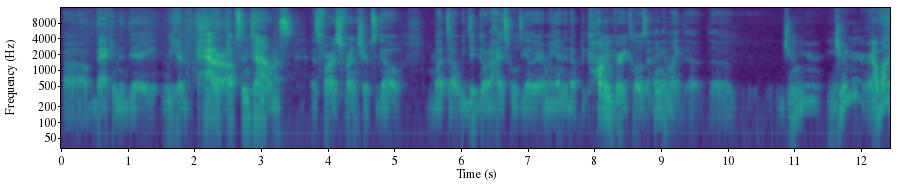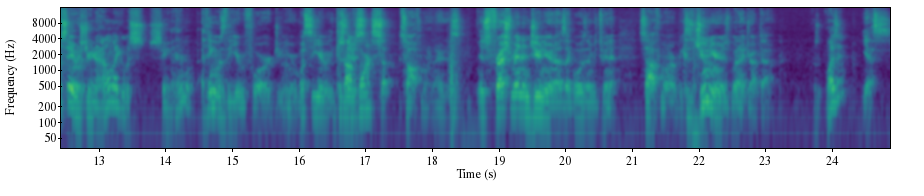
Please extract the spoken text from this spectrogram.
uh, back in the day. We have had our ups and downs as far as friendships go, but uh, we did go to high school together, and we ended up becoming very close. I think in like the, the junior year? Junior? I want to say it was junior. I don't think it was I senior. think, I think it was the year before junior. What's the year? Because Sophomore? So, sophomore. There it is. It's freshman and junior, and I was like, what was in between it? Sophomore, because junior is when I dropped out. Was it? Yes.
